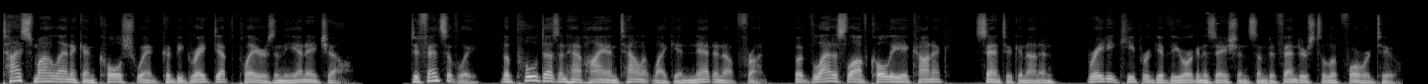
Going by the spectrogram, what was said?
Ty Smilanic, and Cole Schwindt could be great depth players in the NHL. Defensively, the pool doesn't have high end talent like in net and up front, but Vladislav Kolyachonok, Santtu Kinnunen, Brady Keeper give the organization some defenders to look forward to.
